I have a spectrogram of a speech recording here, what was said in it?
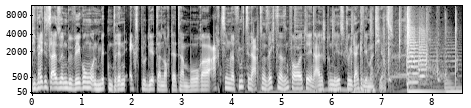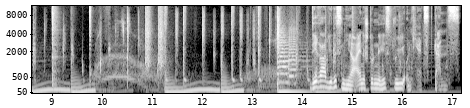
Die Welt ist also in Bewegung und mittendrin explodiert dann noch der Tambora. 1815, 1816, da sind wir heute in eine Stunde History. Danke dir, Matthias. D-Radio Wissen hier, eine Stunde History und jetzt ganz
